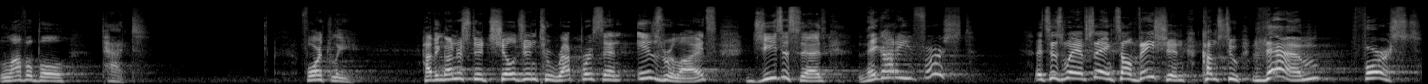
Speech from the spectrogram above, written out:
lovable pet. Fourthly, having understood children to represent Israelites, Jesus says they got to eat first. It's his way of saying salvation comes to them first.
